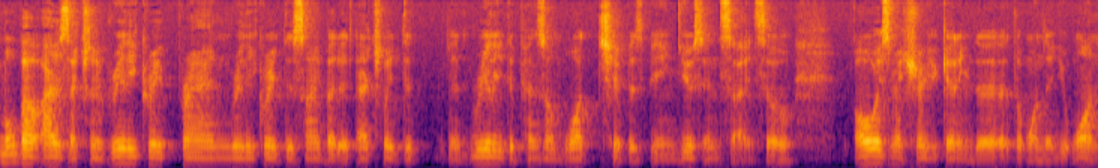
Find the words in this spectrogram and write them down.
Mobile-i is actually a really great brand, really great design, but it actually did, it really depends on what chip is being used inside. So always make sure you're getting the, the one that you want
